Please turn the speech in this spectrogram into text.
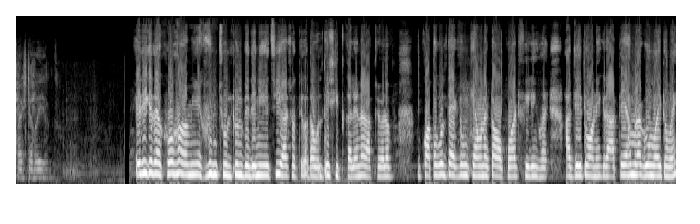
কাজটা হয়ে যাক। এদিকে দেখো, আমি এখন চুল টুল বেঁধে নিয়েছি। আর সত্যি কথা বলতে, শীতকালে না, রাত্রেবেলা কথা বলতে একদম কেমন একটা অকওয়ার্ড ফিলিং হয়। আর যেহেতু অনেক রাতে আমরা ঘুমাই টুমাই,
